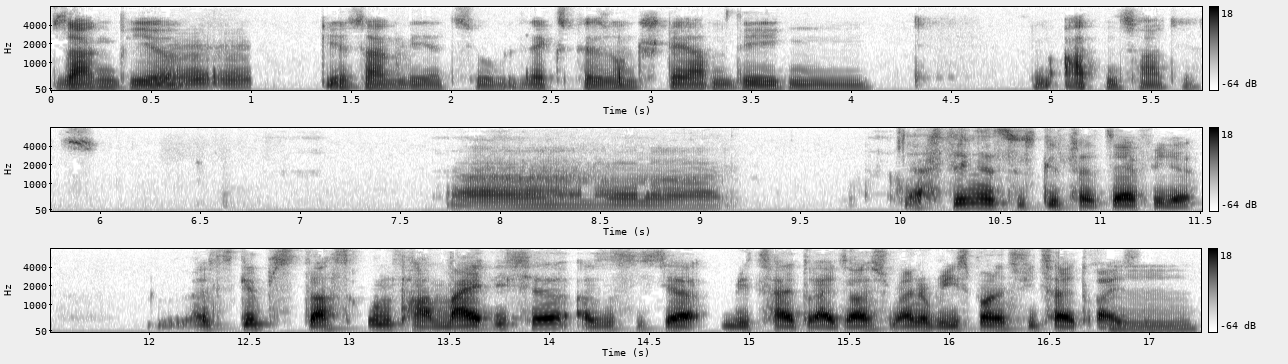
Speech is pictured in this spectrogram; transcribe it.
Sagen wir, Mhm, mhm. sagen wir jetzt so, sechs Personen sterben wegen einem Attentat jetzt. Ah, Das Ding ist, es gibt halt sehr viele. Es gibt das Unvermeidliche, also es ist ja wie Zeitreise. Also ich meine, Respawn ist wie Zeitreise. Mhm.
